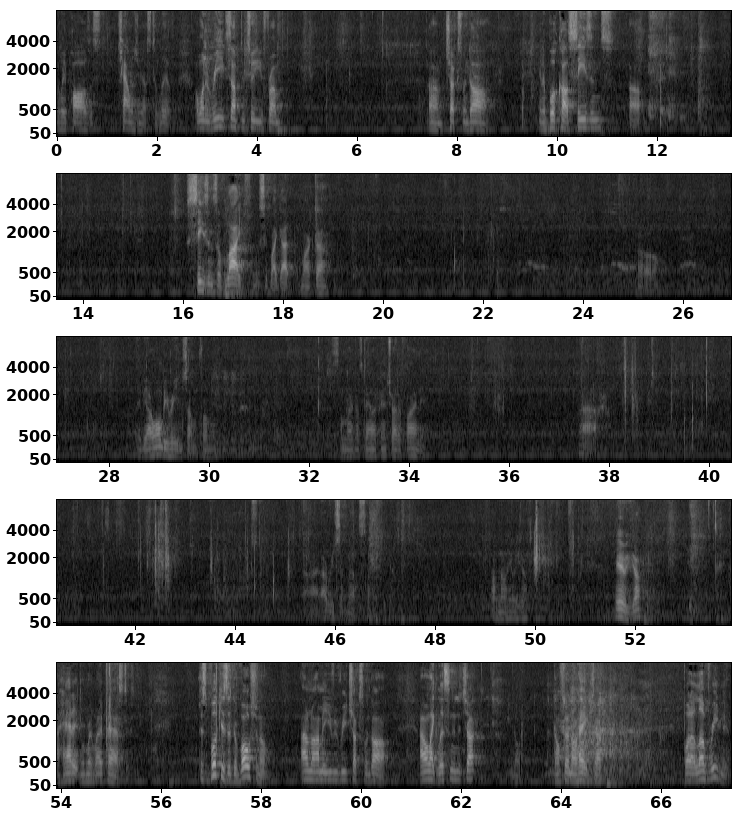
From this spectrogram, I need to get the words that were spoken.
the way Paul is challenging us to live. I want to read something to you from um, Chuck Swindoll in a book called Seasons. Um, seasons of life. Let me see if I got it marked down. oh. Maybe I won't be reading something for me. So I'm not going to stand up here and try to find it. Ah. I'll read something else. Oh, no, here we go. Here we go. I had it and went right past it. This book is a devotional. I don't know how many of you read Chuck Swindoll. I don't like listening to Chuck. Don't, don't feel no hate, Chuck. But I love reading it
